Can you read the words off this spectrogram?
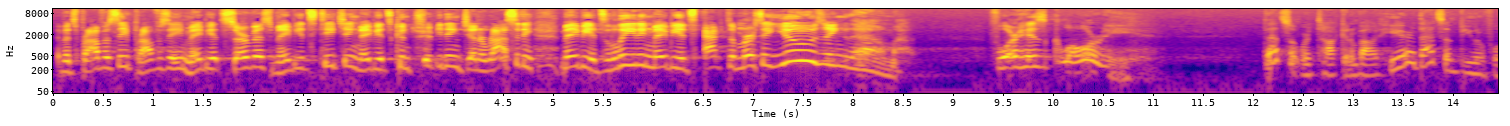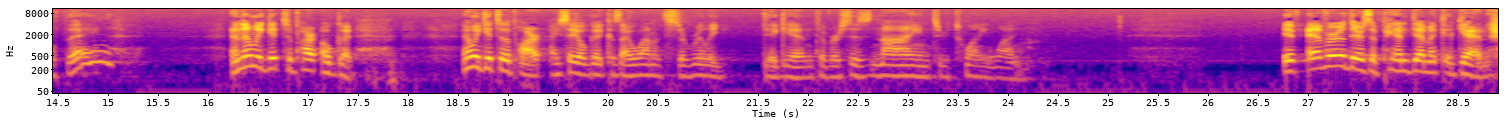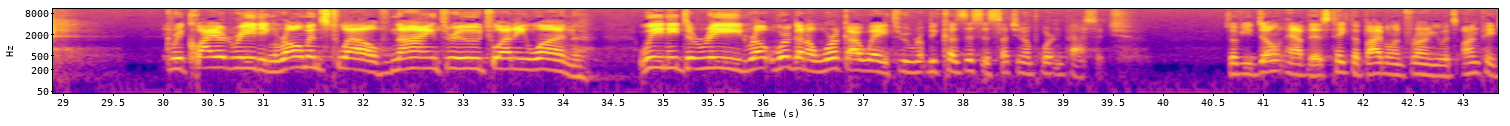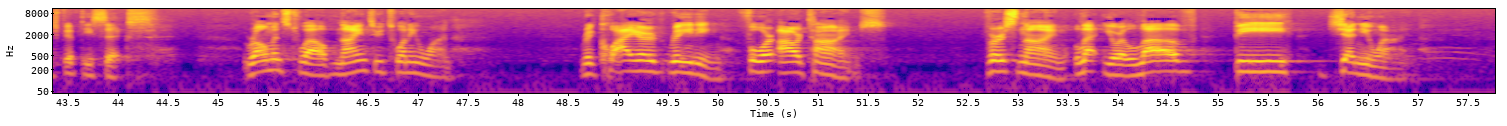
If it's prophecy, prophecy, maybe it's service, maybe it's teaching, maybe it's contributing, generosity, maybe it's leading, maybe it's act of mercy, using them for his glory. That's what we're talking about here. That's a beautiful thing. And then we get to part, oh, good. Then we get to the part, I say, oh, good, because I want us to really dig into verses 9 through 21. If ever there's a pandemic again, required reading Romans 12, 9 through 21. We need to read. We're going to work our way through because this is such an important passage. So if you don't have this, take the Bible in front of you. It's on page 56. Romans 12, 9 through 21 required reading for our times. Verse 9 Let your love be genuine.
